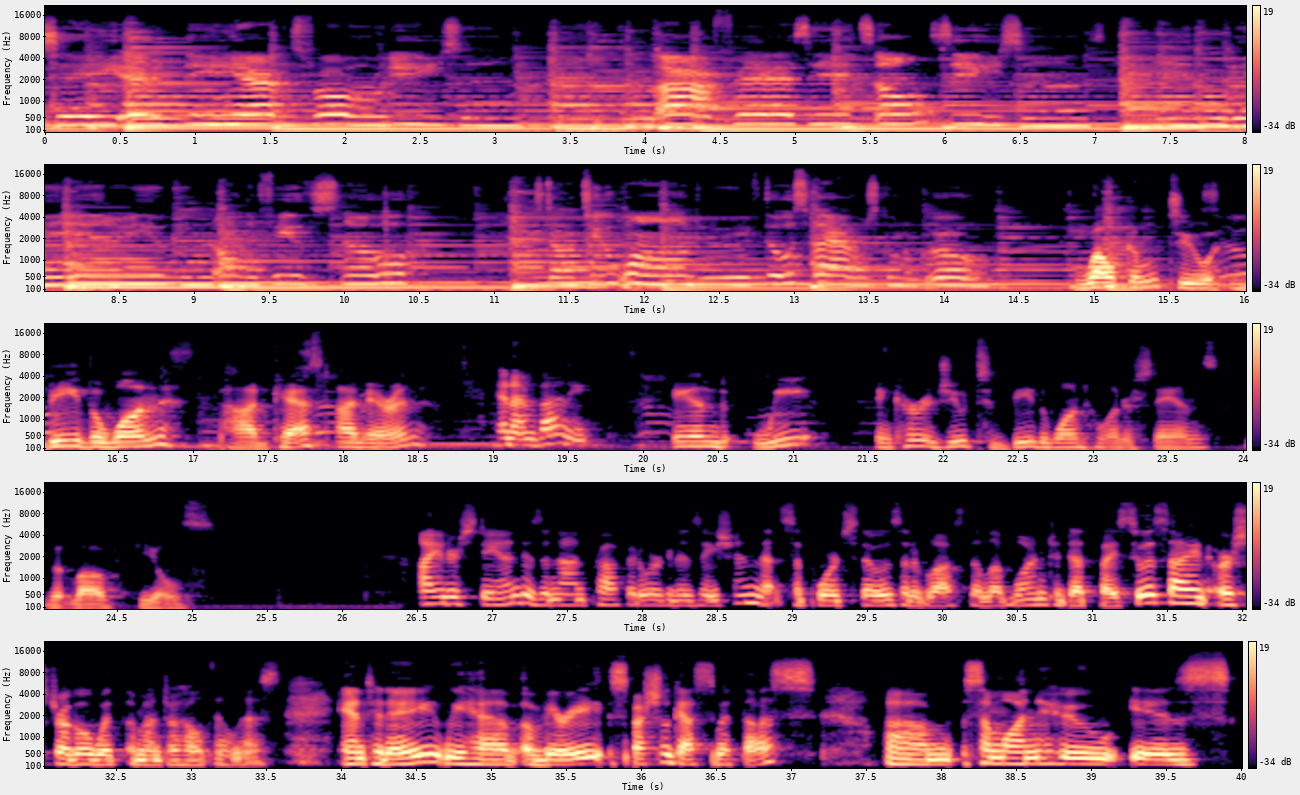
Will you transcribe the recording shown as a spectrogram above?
say everything happens for a reason. And life has its own seasons. In a winter, you can only feel the snow. Start to wonder if those flowers gonna grow. Welcome to Be the One podcast. I'm Aaron, And I'm Vonnie. and we encourage you to be the one who understands that love heals. I Understand is a nonprofit organization that supports those that have lost a loved one to death by suicide or struggle with a mental health illness. And today we have a very special guest with us, um, someone who is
